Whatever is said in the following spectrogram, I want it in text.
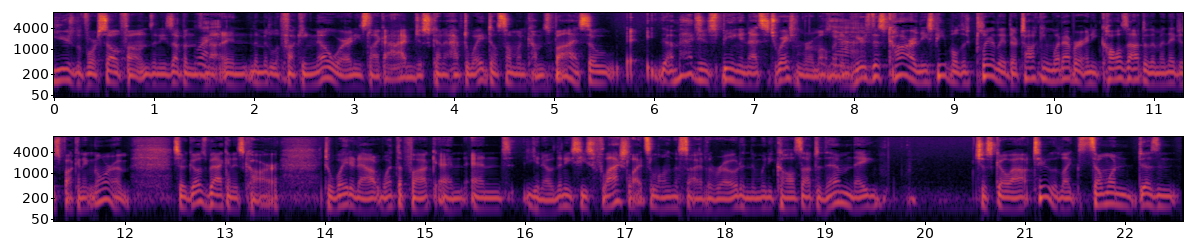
years before cell phones, and he's up in, the Right. in the middle of fucking nowhere, and he's like, I'm just going to have to wait till someone comes by. So eh, imagine just being in that situation for a moment. And here's this car, and these people, clearly they're talking whatever, and he calls out to them, and they just fucking ignore him. So he goes back in his car to wait it out. What the fuck? And and you know, then he sees flashlights along the side of the road, and then when he calls out to them, they just go out too. Like someone doesn't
